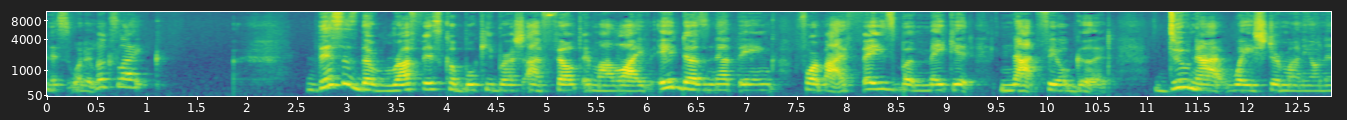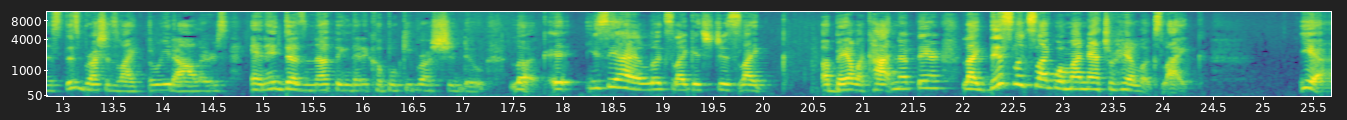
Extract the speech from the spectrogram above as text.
And this is what it looks like. This is the roughest kabuki brush I've felt in my life. It does nothing for my face but make it not feel good. Do not waste your money on this. This brush is like $3 and it does nothing that a kabuki brush should do. Look, it, you see how it looks like it's just like a bale of cotton up there? Like this looks like what my natural hair looks like. Yeah,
